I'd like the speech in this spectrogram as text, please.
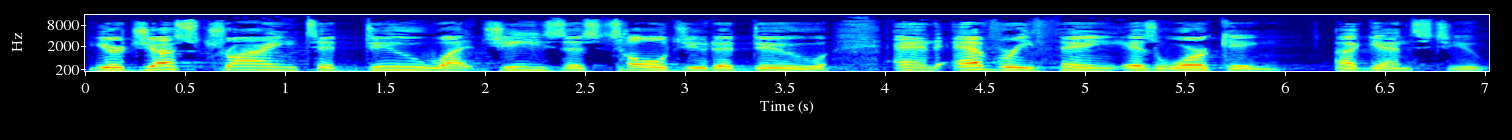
you're just trying to do what Jesus told you to do, and everything is working against you.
